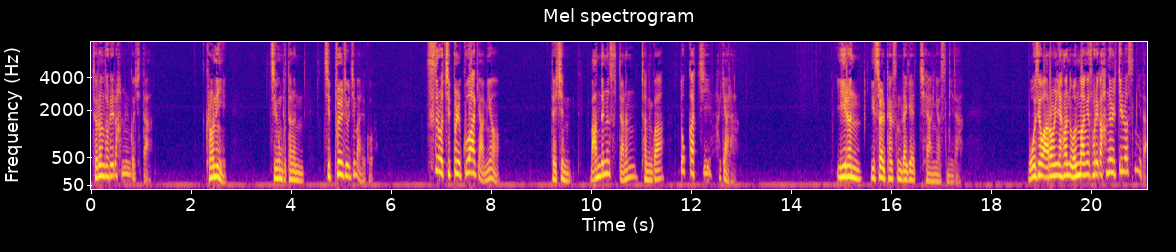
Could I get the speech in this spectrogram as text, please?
저런 소리를 하는 것이다. 그러니 지금부터는 짚을 주지 말고 스스로 짚을 구하게 하며 대신 만드는 숫자는 전과 똑같이 하게 하라. 이 일은 이스라엘 백성들에게 재앙이었습니다. 모세와 아론을 향한 원망의 소리가 하늘을 찔렀습니다.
